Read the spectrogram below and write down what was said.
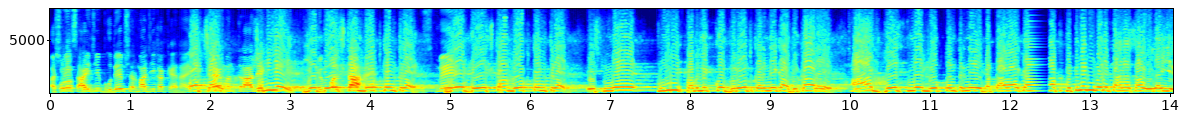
अश्विनी साही सुन जी भूदेव शर्मा जी का कहना है गृह मंत्रालय सुनिए ये देश का लोकतंत्र है। ये देश का लोकतंत्र है। इसमें पूरी पब्लिक को विरोध करने का अधिकार है। आज देश में लोकतंत्र ने बताया कि आप कितने भी बड़े तानाशाह हो जाइए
